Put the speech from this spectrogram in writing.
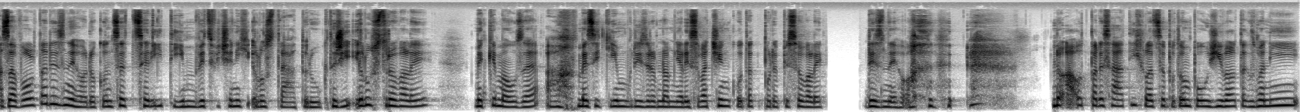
a za Volta Disneyho dokonce celý tým vycvičených ilustrátorů, kteří ilustrovali Mickey Mouse a mezi tím, když zrovna měli svačinku, tak podepisovali Disneyho. no a od 50. let se potom používal takzvaný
